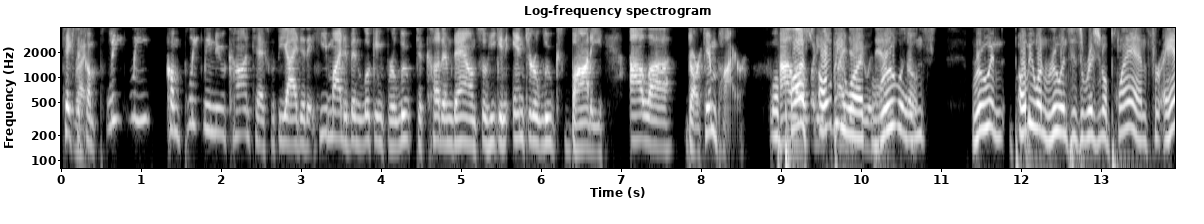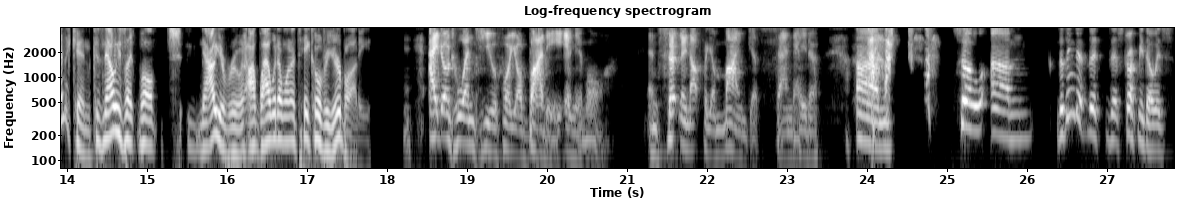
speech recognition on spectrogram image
Takes Right. a completely, completely new context with the idea that he might have been looking for Luke to cut him down so he can enter Luke's body, a la Dark Empire. Well, plus what he tried to Obi Wan Anakin, so- ruins ruin Obi Wan ruins his original plan for Anakin because now he's like, well, ch- now you're ruined. Uh, Why would I want to take over your body? I don't want you for your body anymore. And certainly not for your mind, you sand hater. Um, so, um, the thing that, that, that struck me, though, is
